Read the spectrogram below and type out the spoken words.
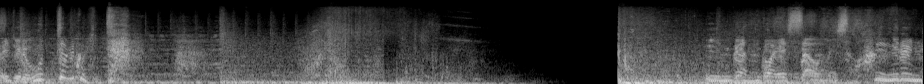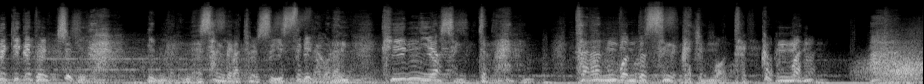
내 설계를 웃돌고 있다. 인간과의 싸움에서 흥미를 느끼게 될 줄이야. 인간이 내 상대가 될 수 있으리라고는 긴 여생 동안 단 한 번도 생각하지 못했건만. 아,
